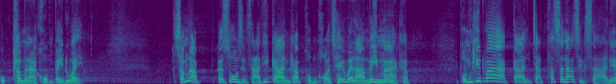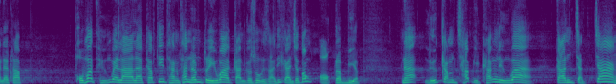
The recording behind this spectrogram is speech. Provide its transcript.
คมคมนาคมไปด้วยสำหรับกระทรวงศึกษาธิการครับ ผมขอใช้เวลาไม่มากครับ ผมคิดว่าการจัดทัศนศึกษาเนี่ยนะครับ ผมว่าถึงเวลาแล้วครับที่ทางท่านรัฐมนตรีว่าการกระทรวงศึกษาธิการจะต้องออกระเบียบนะหรือกำชับอีกครั้งหนึ่งว่า การจัดจ้าง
